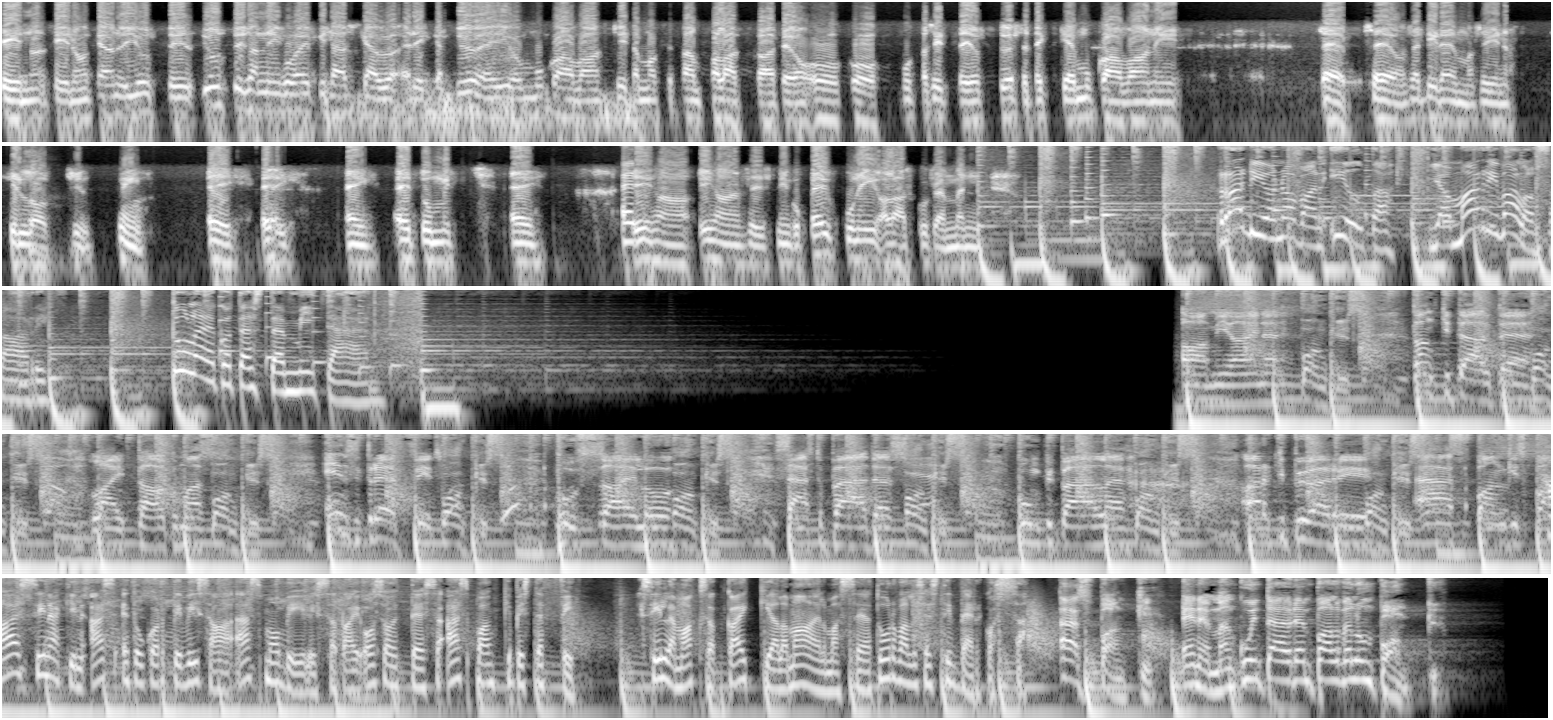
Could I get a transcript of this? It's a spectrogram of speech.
siinä, on- siinä on käynyt justi, justiinsa niin kuin ei pitäisi käydä, eli työ ei ole mukavaa, siitä maksetaan palkkaa, se on ok. Mutta sitten jos työssä tekee mukavaa, niin se, se on se dilemma siinä. Silloin, si- niin, ei, ei, ei, ei tuu mitään, ei. Et- Ihan, ihan siis niinku peukku niin alas kuin se meni. Radio Novan ilta ja Mari Valosaari. Tuleeko tästä mitään? Aamiaine. Bonkis. Tankki täyteen. Bonkis. Laittautumas. Bonkis. Ensitreffit. Bonkis. Pussailu. Bonkis. Säästöpäätös. Bonkis. Pumpi päälle. Bonkis. Arki pyörii. S-pankis. Hae sinäkin S-etukortti Visaa S-mobiilissa tai osoitteessa s-pankki.fi. Sillä maksat kaikkialla maailmassa ja turvallisesti verkossa. S-pankki. Enemmän kuin täyden palvelun pankki.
